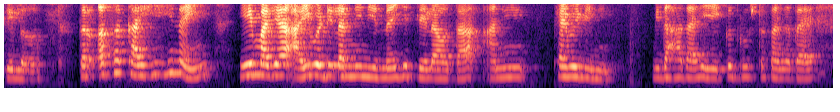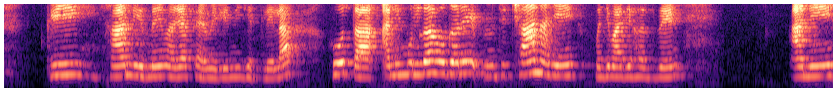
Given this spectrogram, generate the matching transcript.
केलं. तर असं काहीही नाही. हे माझ्या आई वडिलांनी निर्णय घेतलेला होता आणि फॅमिलीनी मी दहा दहा हे एकच गोष्ट सांगत आहे की हा निर्णय माझ्या फॅमिलीनी घेतलेला होता आणि मुलगा वगैरे म्हणजे छान आहे म्हणजे माझे हजबंड आणि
